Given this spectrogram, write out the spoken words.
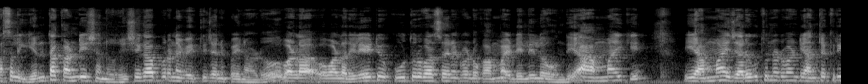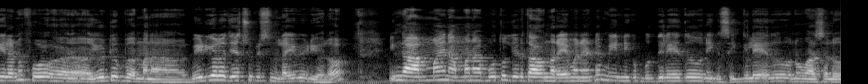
అసలు ఎంత కండిషన్ రిషికాపూర్ అనే వ్యక్తి చనిపోయినాడు. వాళ్ళ వాళ్ళ రిలేటివ్ కూతురు వరుస అయినటువంటి ఒక అమ్మాయి ఢిల్లీలో ఉంది. ఆ అమ్మాయికి ఈ అమ్మాయి జరుగుతున్నటువంటి అంత్యక్రియలను ఫో యూట్యూబ్ మన వీడియోలో చేసి చూపిస్తుంది లైవ్ వీడియోలో. ఇంకా అమ్మాయిని అమ్మ నా బూతులు తిడతా ఉన్నారు. ఏమని అంటే మీ నీకు బుద్ధి లేదు నీకు సిగ్గు లేదు నువ్వు అసలు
